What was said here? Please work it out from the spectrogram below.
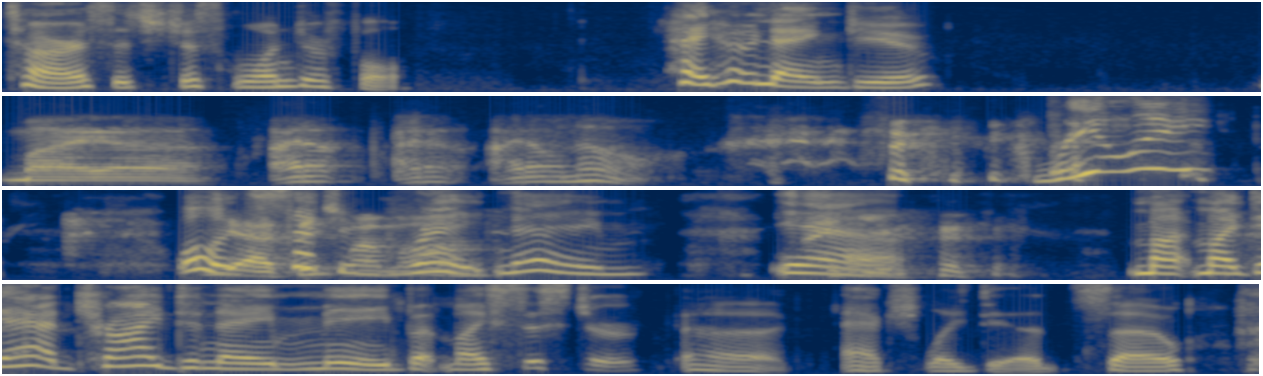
Taurus, it's just wonderful. Hey, who named you? My uh I don't I don't I don't know. Really? Well, Yeah, it's such a great mom- name. Yeah. my my dad tried to name me, but my sister uh, actually did. So,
